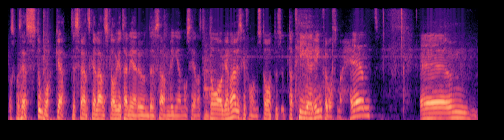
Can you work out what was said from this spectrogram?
vad ska man säga, ståkat det svenska landslaget här nere under samlingen de senaste dagarna. Vi ska få en statusuppdatering för vad som har hänt. Ehm,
